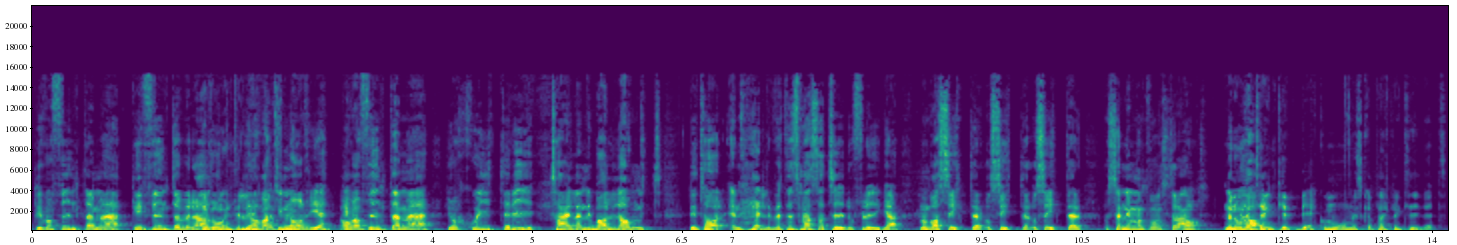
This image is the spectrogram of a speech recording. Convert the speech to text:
Det var fint där med. Det är fint överallt. Det var inte jag har lika varit i. Norge. Det Ja. var fint där med. Jag skiter i. Thailand är bara långt. Det tar en helvetes massa tid att flyga. Man bara sitter och sitter och sitter. Och sen är man på en strand. Ja. Men om Ja. vi tänker det ekonomiska perspektivet.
